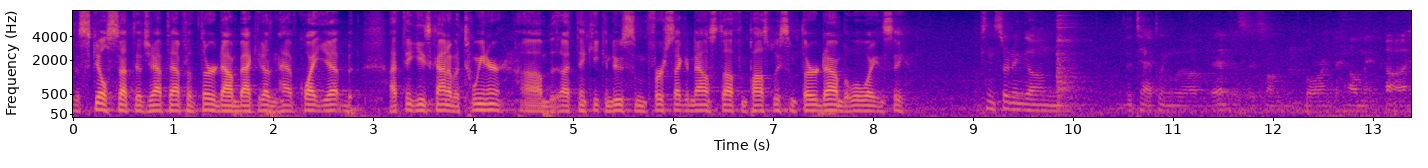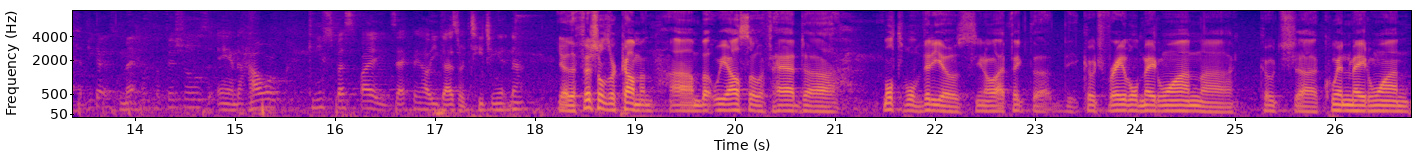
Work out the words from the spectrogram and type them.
the skill set that you have to have for the third down back he doesn't have quite yet. But I think he's kind of a tweener. Um, I think he can do some first, second down stuff and possibly some third down. But we'll wait and see. Concerning um, the tackling, uh, the emphasis on lowering the helmet, uh, have you guys met with officials, and how can you specify exactly how you guys are teaching it now? Yeah, the officials are coming, um, but we also have had uh, multiple videos. You know, I think the, the Coach Vrabel made one, uh, Coach uh, Quinn made one.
